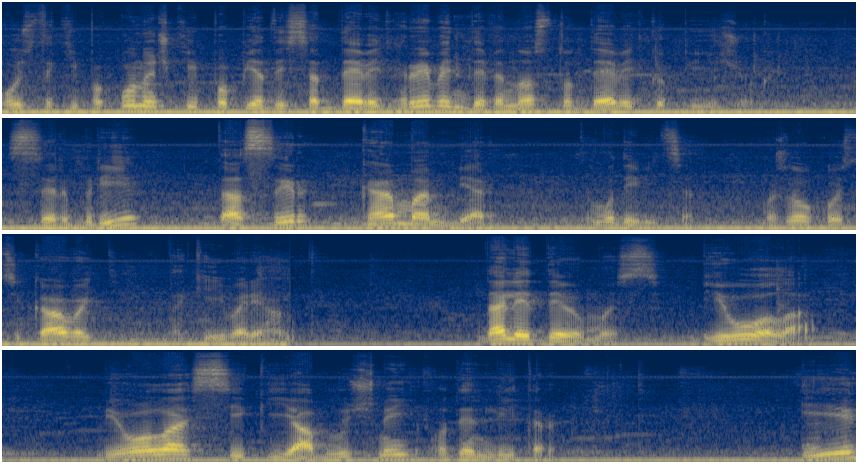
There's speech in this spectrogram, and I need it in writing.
Ось такі пакуночки по 59 гривень 99 копійочок. Сир брі та сир камамбер. Тому дивіться, можливо, когось цікавить такий варіант. Далі дивимось. Біола. Біола сік яблучний 1 літр. І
